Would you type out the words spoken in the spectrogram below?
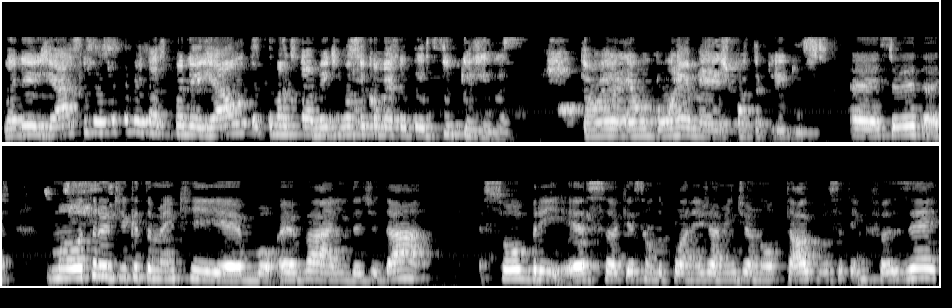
planejar, se você começar a se planejar, automaticamente você começa a ter disciplina. Então é, é, um bom remédio contra a preguiça. É, isso é verdade. Uma outra dica também que é, é válida de dar sobre essa questão do planejamento de anotar o que você tem que fazer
